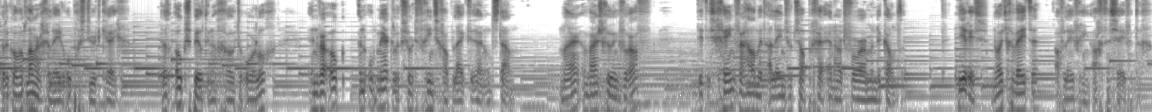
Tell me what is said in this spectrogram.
dat ik al wat langer geleden opgestuurd kreeg. Dat ook speelt in een grote oorlog en waar ook een opmerkelijk soort vriendschap lijkt te zijn ontstaan. Maar een waarschuwing vooraf: dit is geen verhaal met alleen zoetsappige en hartverwarmende kanten. Hier is Nooit Geweten, aflevering 78.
